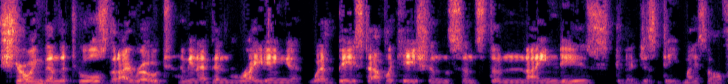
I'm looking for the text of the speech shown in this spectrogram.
showing them the tools that I wrote. I mean, I've been writing web based applications since the 90s. Did I just date myself?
